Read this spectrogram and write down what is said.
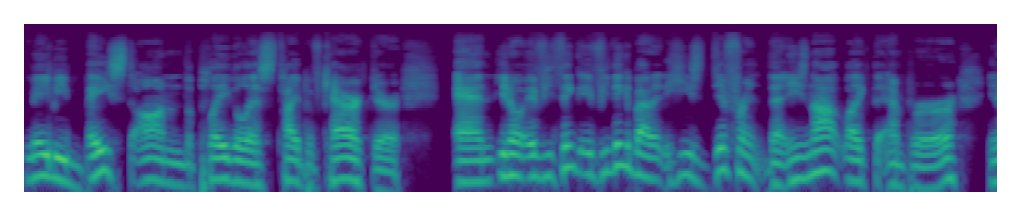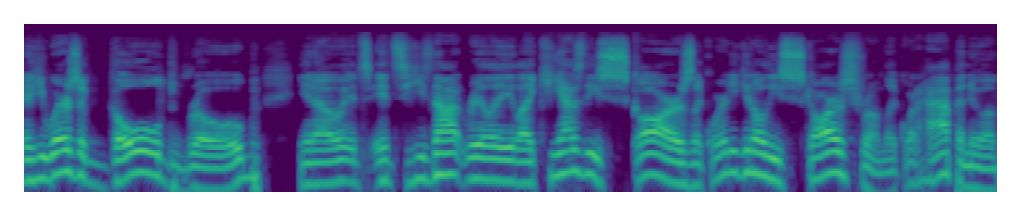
maybe based on the Plagueis type of character and you know if you think if you think about it he's different than he's not like the emperor you know he wears a gold robe you know it's it's he's not really like he has these scars like where did he get all these scars from like what happened to him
